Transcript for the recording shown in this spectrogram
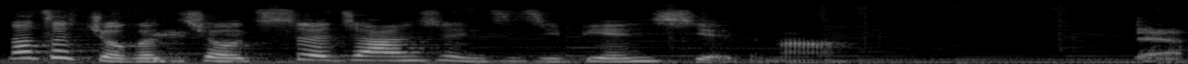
那这九个嗯九次的教案是你自己编写的吗？对啊。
